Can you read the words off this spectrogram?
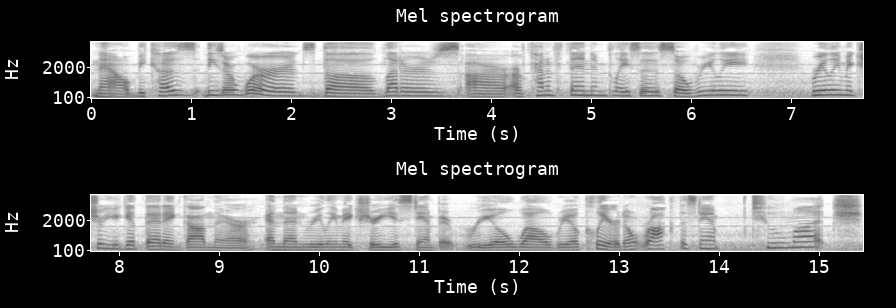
Now, because these are words, the letters are, are kind of thin in places, so really really make sure you get that ink on there and then really make sure you stamp it real well, real clear. Don't rock the stamp too much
